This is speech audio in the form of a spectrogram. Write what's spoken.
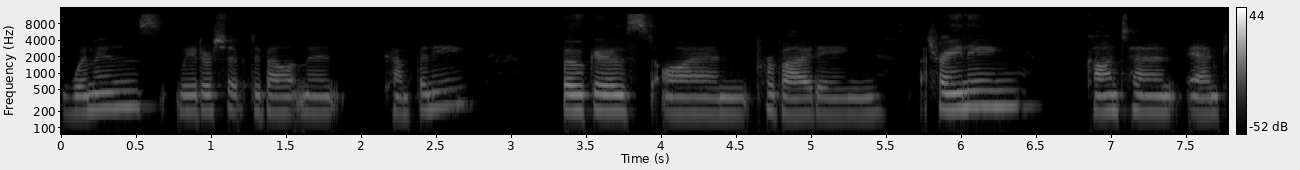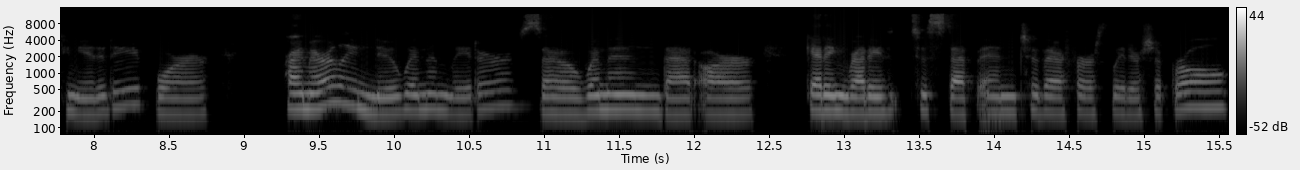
women's leadership development company focused on providing training, content, and community for primarily new women leaders. So, women that are getting ready to step into their first leadership role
